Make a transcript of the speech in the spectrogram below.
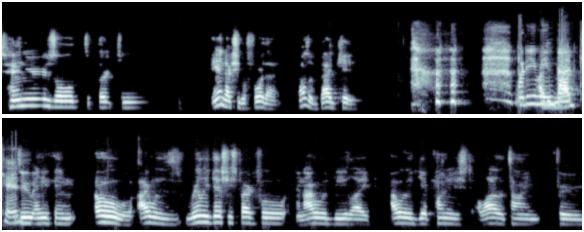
10 years old to 13 and actually before that i was a bad kid. What do you mean bad kid? do anything oh, I was really disrespectful, and I would be like, I would get punished a lot of the time for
